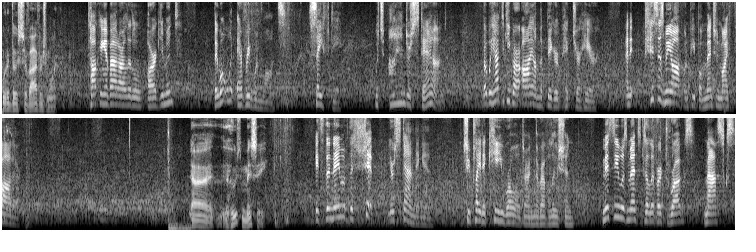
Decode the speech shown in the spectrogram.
What did those survivors want? Talking about our little argument? They want what everyone wants safety. Which I understand. But we have to keep our eye on the bigger picture here. And it pisses me off when people mention my father. Uh, who's Missy? It's the name of the ship you're standing in. She played a key role during the revolution. Missy was meant to deliver drugs, masks,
